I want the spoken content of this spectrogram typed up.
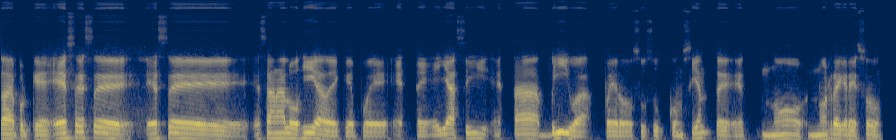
¿sabe? Porque es ese, ese, esa analogía de que pues este, ella sí está viva, pero su subconsciente eh, no, no regresó.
